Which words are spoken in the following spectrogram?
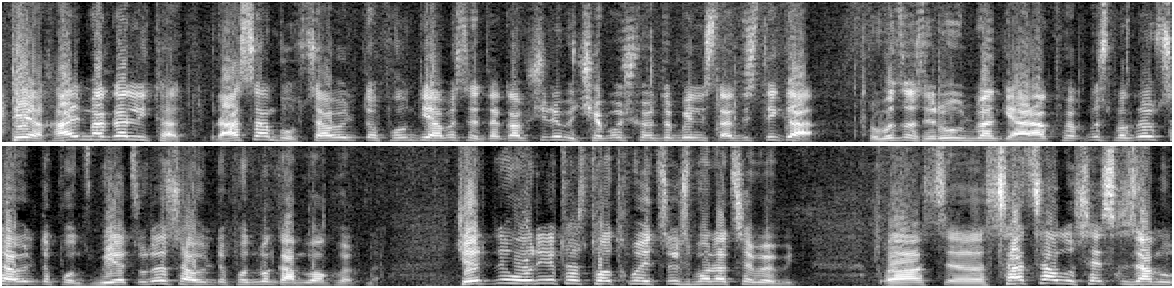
დიახ, აი მაგალითად, რას ამბობს სავალუტო ფონდი ამასთან დაკავშირებით შემოშვედებელი სტატისტიკა, რომელსაც ეროვნული ბანკი არ აქვეყნებს, მაგრამ სავალუტო ფონდს მიაწოდა სავალუტო ფონდმა გამოაქვეყნა. ჯერ 2014 წლის მონაცემებით საცალო სესხის ანუ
